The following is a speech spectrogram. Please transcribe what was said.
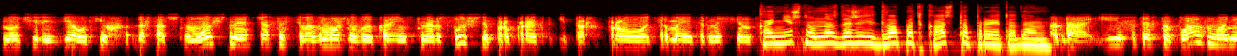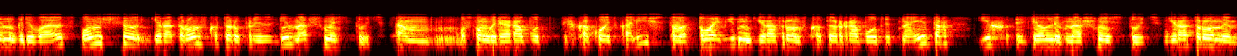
научились делать их достаточно мощные. В частности, возможно, вы когда-нибудь, наверное, слышали про проект ИТЕР, про термоядерный синтез. Конечно, у нас даже есть два подкаста про это, да. Да, и, соответственно, плазму они нагревают с помощью геротронов, которые произведены в нашем институте. Там, условно говоря, работает их какое-то количество. Половина геротронов, которые работают на ИТЕР, их сделали в нашем институте. Геротроны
